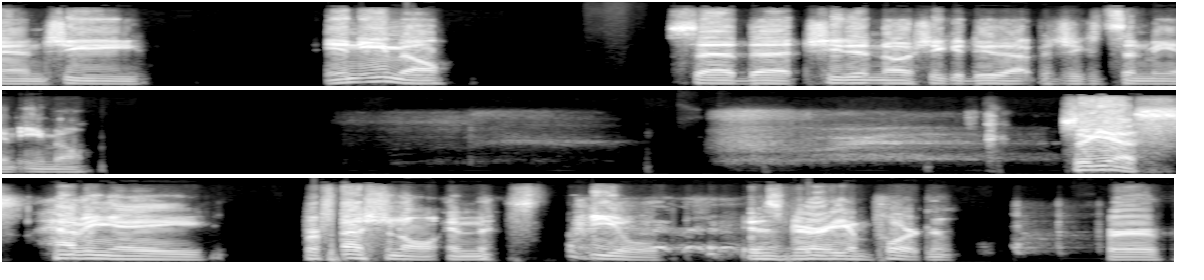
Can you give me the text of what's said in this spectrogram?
And she, in email, said that she didn't know if she could do that, but she could send me an email. So, yes, having a professional in this field is very important for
